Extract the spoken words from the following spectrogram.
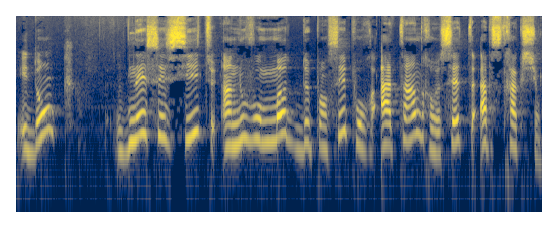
Et donc, nécessite un nouveau mode de pensée pour atteindre cette abstraction.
